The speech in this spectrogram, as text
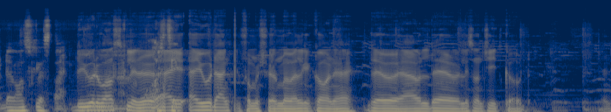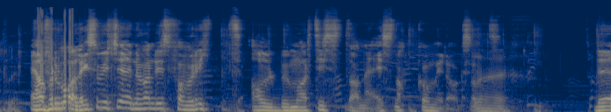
det er vanskelig å si. Du gjorde det vanskelig, du. Jeg, jeg gjorde det enkelt for meg sjøl med å velge Kanye. Det er jo, jævlig, det er jo litt sånn cheat code. egentlig. Ja, for det var liksom ikke nødvendigvis favorittalbumartistene jeg snakker om i dag. sant? Nei. Det,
